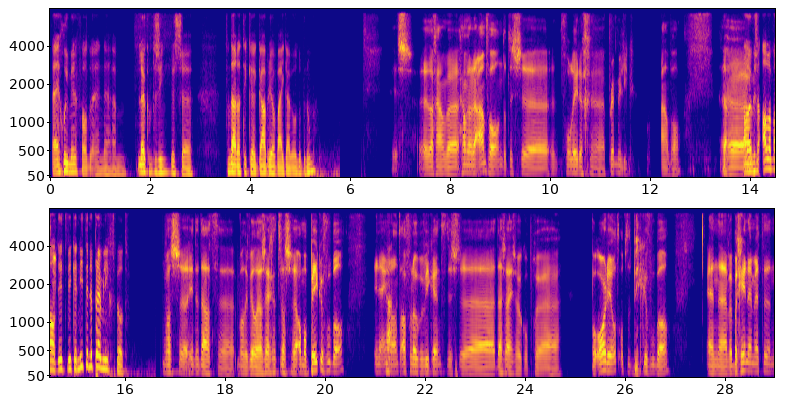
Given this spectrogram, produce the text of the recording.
Een goede middenvelder en um, leuk om te zien. Dus Vandaar dat ik uh, Gabriel Weiga wilde benoemen. Yes. Uh, dan gaan we, gaan we naar de aanval. En dat is uh, een volledig Premier League aanval. Ja. Al hebben ze allemaal dit weekend niet in de Premier League gespeeld. Was inderdaad, wat ik wilde zeggen, het was allemaal bekervoetbal in Engeland ja. afgelopen weekend. Dus daar zijn ze ook op beoordeeld, op het bekervoetbal. En we beginnen met een,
